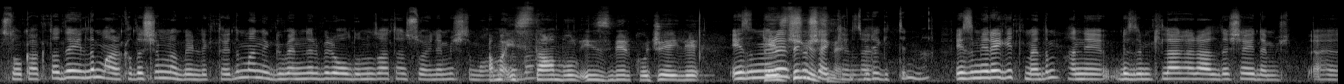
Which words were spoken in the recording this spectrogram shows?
Sokakta değildim, arkadaşımla birlikteydim. Hani güvenilir biri olduğunu zaten söylemiştim onlara Ama da. İstanbul, İzmir, Kocaeli İzmir'e Gezdiniz şu mi? şekilde. İzmir'e gittin mi? İzmir'e gitmedim. Hani bizimkiler herhalde şey demiş. e,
